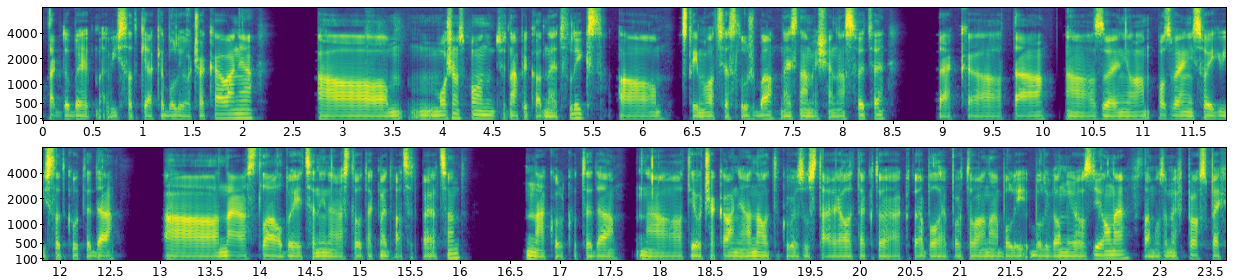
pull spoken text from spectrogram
tak dobre výsledky, aké boli očakávania. A môžem spomenúť napríklad Netflix, a streamovacia služba, najznámejšia na svete, tak tá a zverejnila, po zverejní svojich výsledkov teda a narastla, alebo jej ceny narastlo takmer 20%, nakoľko teda na tie očakávania analytikov versus tá, ktorá, ktorá bola reportovaná, boli, boli veľmi rozdielne, samozrejme v prospech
